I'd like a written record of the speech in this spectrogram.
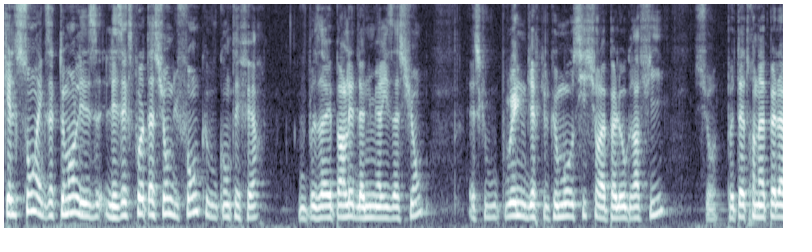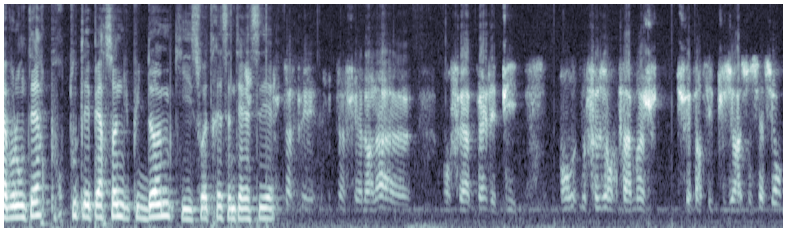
quelles sont exactement les, exploitations du fonds que vous comptez faire? Vous avez parlé de la numérisation. Est-ce que vous pouvez nous dire quelques mots aussi sur la paléographie sur peut-être un appel à volontaires pour toutes les personnes du Puy-de-Dôme qui souhaiteraient s'intéresser Tout à fait, tout à fait. Alors là, euh, on fait appel et puis nous faisons, enfin moi je, plusieurs associations,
